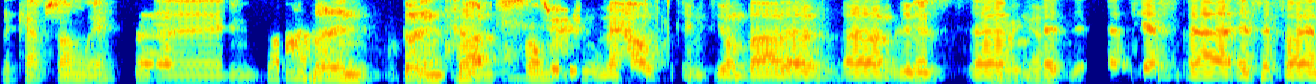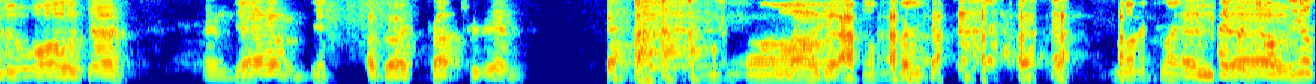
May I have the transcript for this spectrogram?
the cap somewhere. Um, so I got in got in touch through Mal in Piombado, um, who yep. was um, at, at, the F, uh, FFA a little while ago, and yeah. Um, yeah. I got in touch with him. I love it. nice, and, hey, but John, um, you're,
